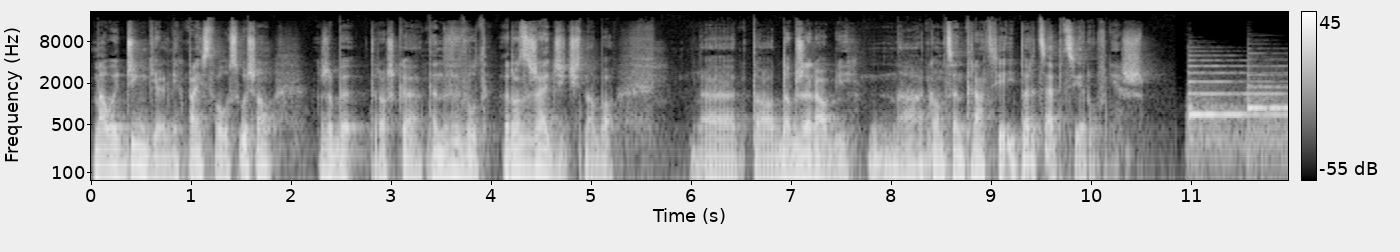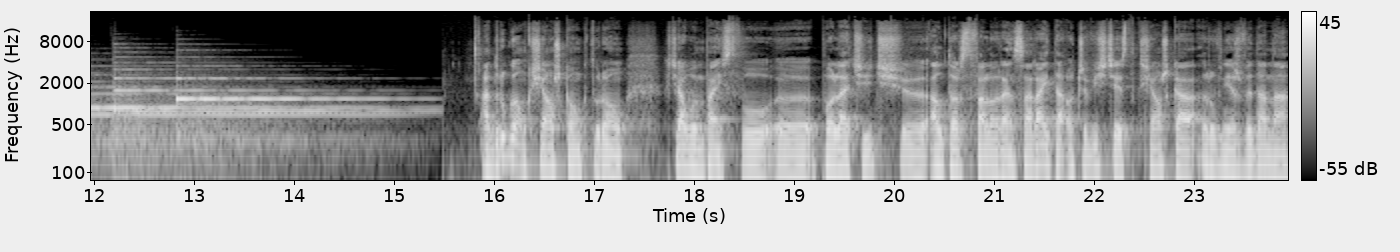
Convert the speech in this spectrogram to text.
mały dżingiel, niech Państwo usłyszą, żeby troszkę ten wywód rozrzedzić, no bo E, to dobrze robi na koncentrację i percepcję również. A drugą książką, którą chciałbym Państwu e, polecić, e, autorstwa Lorenza Wrighta, oczywiście jest książka również wydana,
